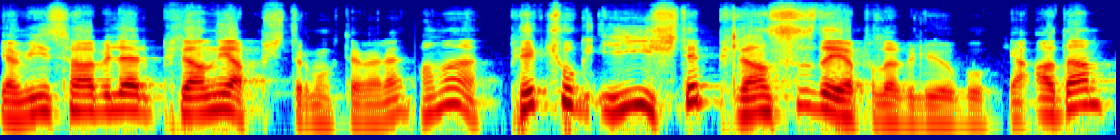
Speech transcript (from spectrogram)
ya Vince abiler planlı yapmıştır muhtemelen. Ama pek çok iyi işte plansız da yapılabiliyor bu. Ya adam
